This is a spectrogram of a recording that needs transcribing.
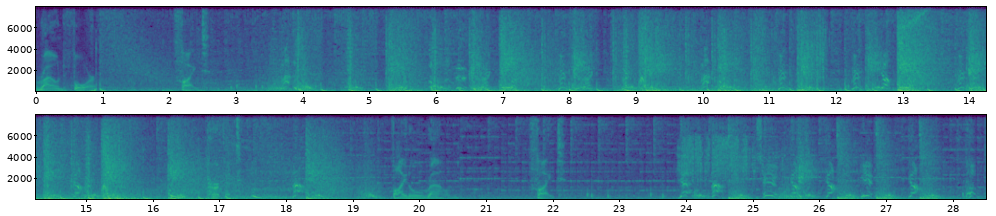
Round four. Fight. Perfect. Final round. Fight. Yeah, ha, two, go, go, here. Oh!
